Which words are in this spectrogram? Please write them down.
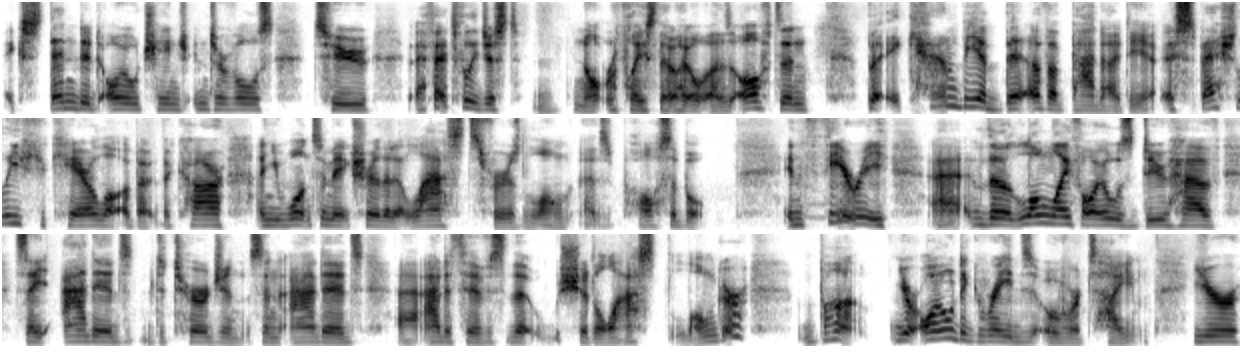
extended oil change intervals to effectively just not replace the oil as often, but it can be a bit of a bad idea, especially if you care a lot about the car and you want to make sure that it lasts for as long as possible. In theory, uh, the long life oils do have, say, added detergents and added uh, additives that should last longer, but your oil degrades over time. Your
